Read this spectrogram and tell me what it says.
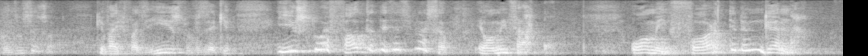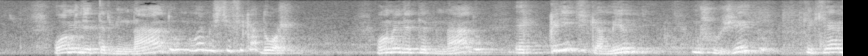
Quando vocês só. Que vai fazer isso, vai fazer aquilo. Isto é falta de determinação. É homem fraco. Homem forte não engana. Homem determinado não é mistificador. Homem determinado é criticamente um sujeito que quer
